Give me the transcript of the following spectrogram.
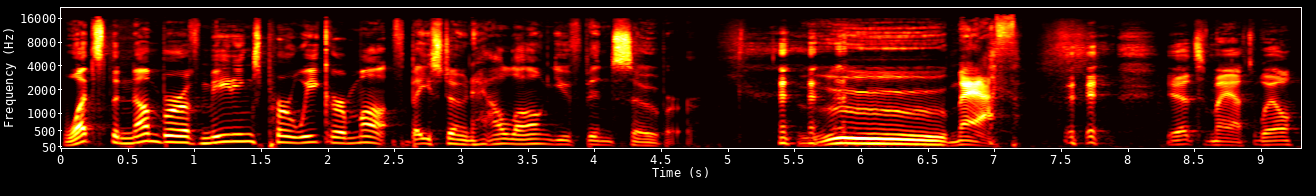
What's the number of meetings per week or month based on how long you've been sober?" Ooh, math. Yeah, it's math. Well,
